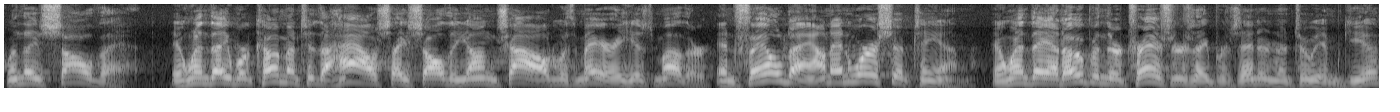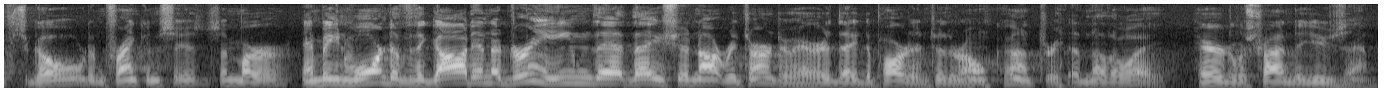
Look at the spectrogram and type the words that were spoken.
when they saw that. And when they were coming to the house, they saw the young child with Mary, his mother, and fell down and worshiped him. And when they had opened their treasures, they presented unto him gifts, gold and frankincense and myrrh. And being warned of the God in a dream that they should not return to Herod, they departed into their own country another way. Herod was trying to use them.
